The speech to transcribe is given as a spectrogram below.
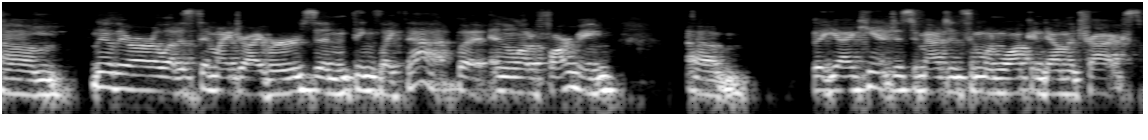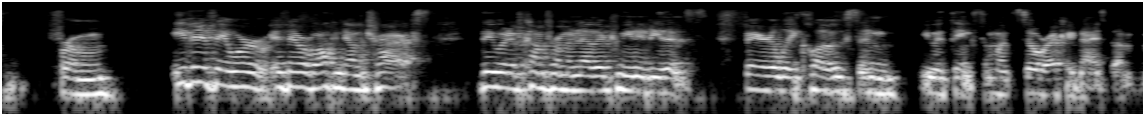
Um, you know, there are a lot of semi drivers and things like that, but and a lot of farming. Um, but yeah, I can't just imagine someone walking down the tracks from even if they were if they were walking down the tracks, they would have come from another community that's fairly close, and you would think someone still recognized them.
